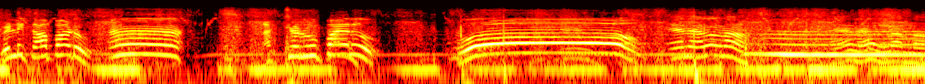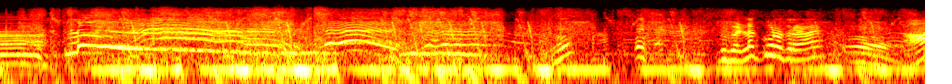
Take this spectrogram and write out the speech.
వెళ్ళి కాపాడు. లక్ష రూపాయలు. ఓ! నేను వెళ్ళను నేను వెళ్ళను నువ్వు వెళ్ళకూడదురా. ఆ?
